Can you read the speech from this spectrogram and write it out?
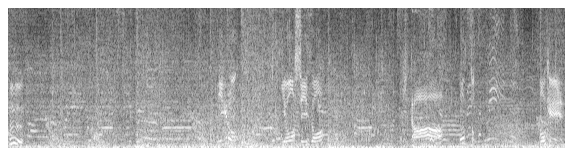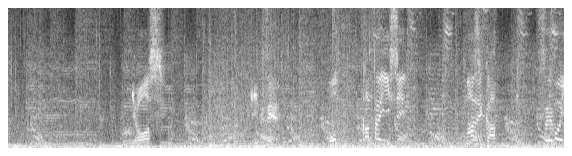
ふう逃げろよし。いいぞきたおっとオッケーよし行くぜおっ硬い石マジかすごい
